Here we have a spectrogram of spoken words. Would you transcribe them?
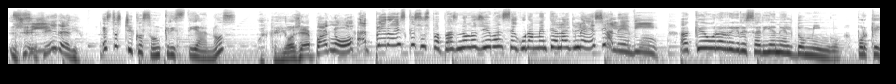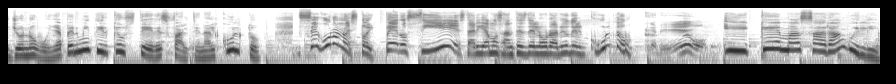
Sí, sí, Lady. ¿Estos chicos son cristianos? Pues que yo sepa, no. Ah, Pero es que sus papás no los llevan seguramente a la iglesia, Lady. ¿A qué hora regresarían el domingo? Porque yo no voy a permitir que ustedes falten al culto. Seguro no estoy, pero sí estaríamos antes del horario del culto, creo. ¿Y qué más harán, Willy?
